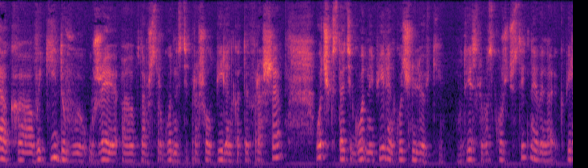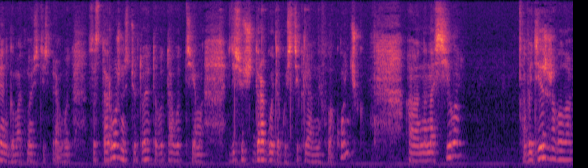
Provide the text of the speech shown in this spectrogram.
Так, э, выкидываю уже, э, потому что срок годности прошел пилинг от Эфраше. Очень, кстати, годный пилинг, очень легкий. Вот если у вас кожа чувствительная, вы к пилингам относитесь прям вот с осторожностью, то это вот та вот тема. Здесь очень дорогой такой стеклянный флакончик. А, наносила выдерживала.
